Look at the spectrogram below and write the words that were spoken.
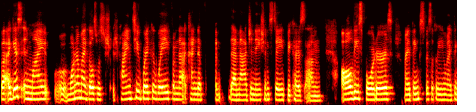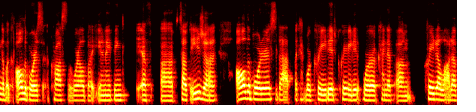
But i guess in my one of my goals was trying to break away from that kind of um, the imagination state because um all these borders when i think specifically when i think of like all the borders across the world but and i think of uh, South Asia, all the borders that like were created, created were kind of um, created a lot of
